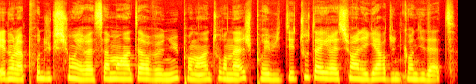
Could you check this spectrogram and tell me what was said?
et dont la production est récemment intervenue pendant un tournage pour éviter toute agression à l'égard d'une candidate.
